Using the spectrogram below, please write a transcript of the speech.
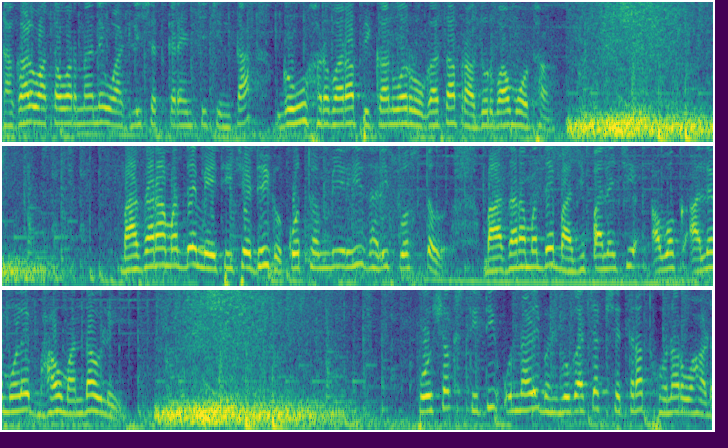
ढगाळ वातावरणाने वाढली शेतकऱ्यांची चिंता गहू हरभरा पिकांवर रोगाचा प्रादुर्भाव मोठा. बाजारामध्ये मेथीचे ढीग कोथंबीर ही झाली स्वस्त. बाजारामध्ये भाजीपाल्याची आवक आल्यामुळे भाव मंदावले. पोषक स्थिती उन्हाळी भुईमुगाच्या क्षेत्रात होणार वाढ.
